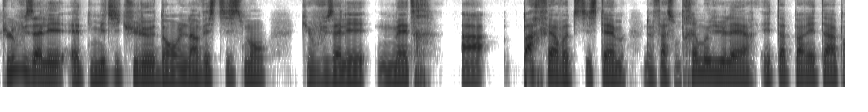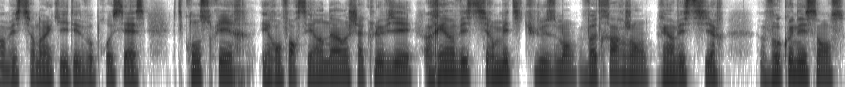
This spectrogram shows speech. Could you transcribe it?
Plus vous allez être méticuleux dans l'investissement que vous allez mettre à parfaire votre système de façon très modulaire, étape par étape, investir dans la qualité de vos process, construire et renforcer un à un chaque levier, réinvestir méticuleusement votre argent, réinvestir vos connaissances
